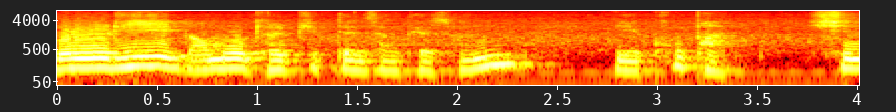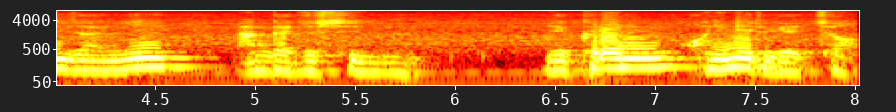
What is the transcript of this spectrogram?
물이 너무 결핍된 상태에서는 이 콩팥, 신장이 망가질 수 있는 이제 그런 원인이 되겠죠.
